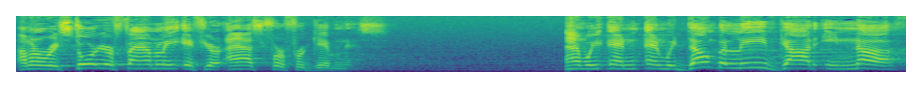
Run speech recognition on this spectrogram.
I'm going to restore your family if you're asked for forgiveness. And we, and, and we don't believe God enough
